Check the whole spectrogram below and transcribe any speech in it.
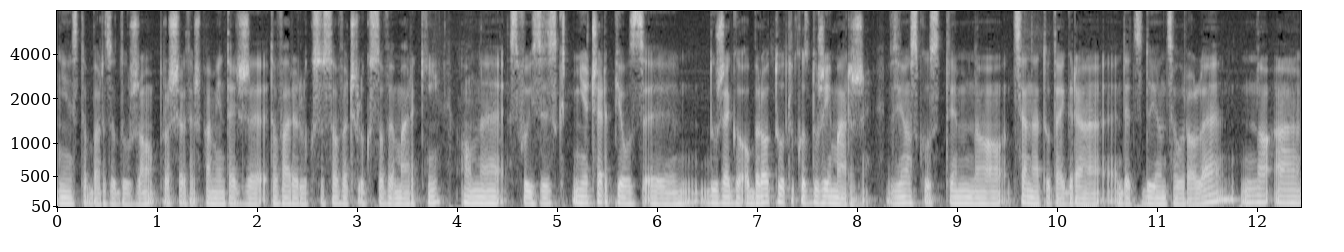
nie jest to bardzo dużo. Proszę też pamiętać, że towary luksusowe czy luksusowe marki, one swój zysk nie czerpią z y, dużego obrotu, tylko z dużej marży. W związku z tym no, cena tutaj gra decydującą rolę, no a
